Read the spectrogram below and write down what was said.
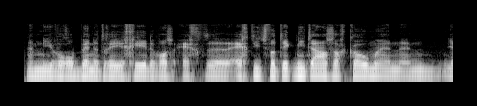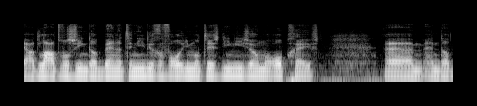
en de manier waarop Bennett reageerde was echt, eh, echt iets wat ik niet aan zag komen. En, en ja, het laat wel zien dat Bennett in ieder geval iemand is die niet zomaar opgeeft. Ehm, en dat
